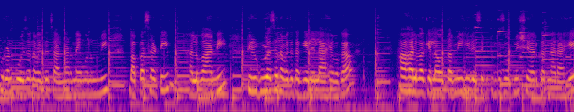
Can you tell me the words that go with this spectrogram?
पुरणपोळीचं नैवेद्य चालणार नाही म्हणून मी बापासाठी हलवा आणि तिळगुळाचं नैवेद्य केलेलं आहे बघा. हा हलवा केला होता मी ही रेसिपी तुमच्यासोबत मी शेअर करणार आहे.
